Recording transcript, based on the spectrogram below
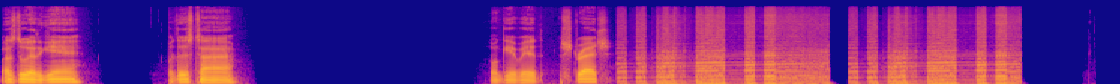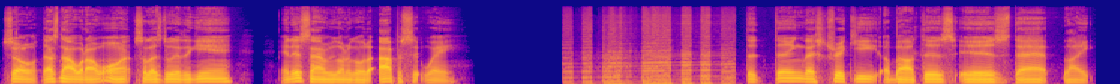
Let's do it again, but this time we'll give it a stretch. So that's not what I want. So let's do it again. And this time we're going to go the opposite way. The thing that's tricky about this is that like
